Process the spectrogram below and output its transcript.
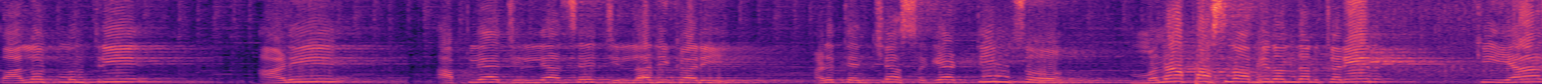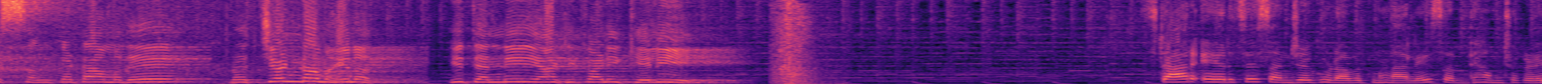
पालकमंत्री आणि आपल्या जिल्ह्याचे जिल्हाधिकारी आणि त्यांच्या सगळ्या टीमचं मनापासनं अभिनंदन करेन की या संकटामध्ये प्रचंड मेहनत ही त्यांनी या ठिकाणी केली. स्टार एअरचे संजय घोडावत म्हणाले सध्या आमच्याकडे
